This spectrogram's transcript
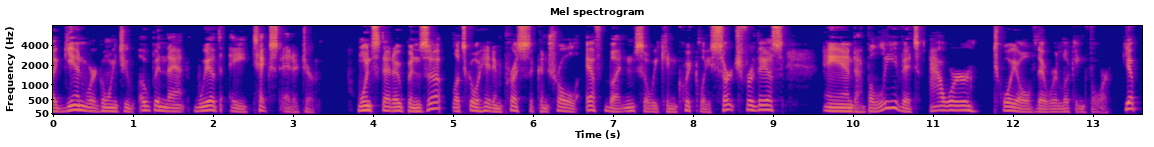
Again, we're going to open that with a text editor. Once that opens up, let's go ahead and press the Control F button so we can quickly search for this. And I believe it's hour 12 that we're looking for. Yep.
